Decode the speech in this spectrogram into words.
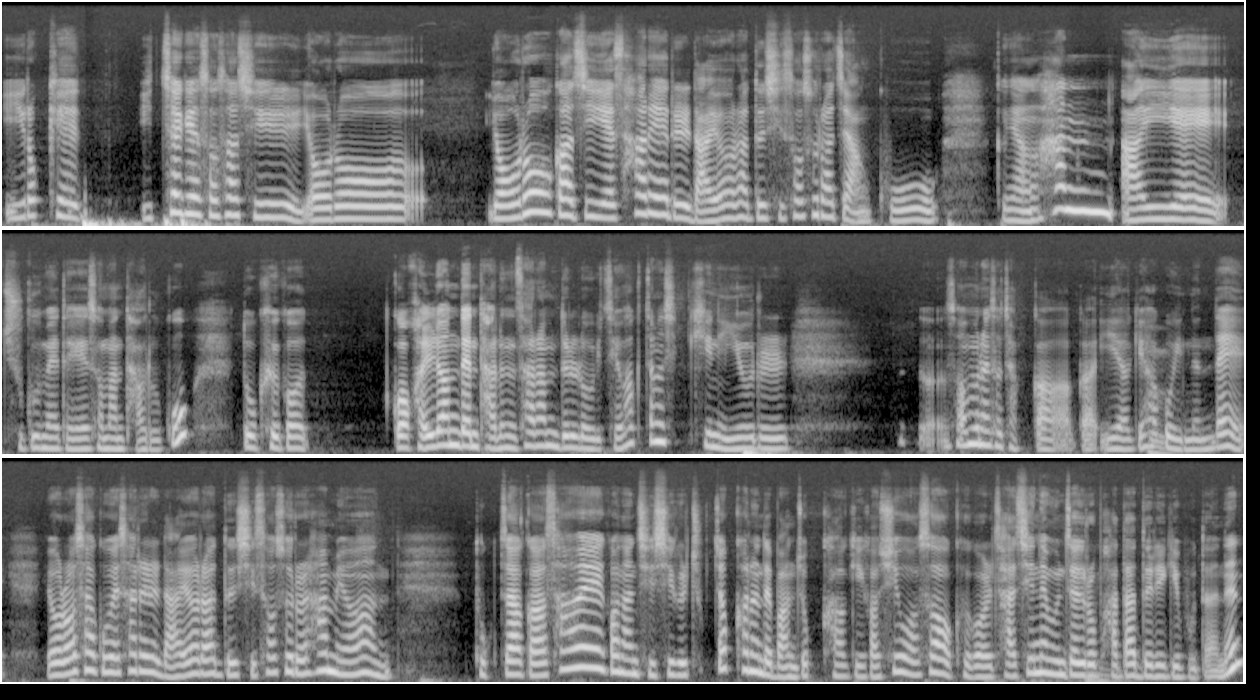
이렇게 이 책에서 사실 여러 여러 가지의 사례를 나열하듯이 서술하지 않고 그냥 한 아이의 죽음에 대해서만 다루고 또 그것과 관련된 다른 사람들로 이제 확장시킨 이유를 어, 서문에서 작가가 이야기하고 음. 있는데 여러 사고의 사례를 나열하듯이 서술을 하면 독자가 사회에 관한 지식을 축적하는 데 만족하기가 쉬워서 그걸 자신의 문제로 받아들이기보다는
